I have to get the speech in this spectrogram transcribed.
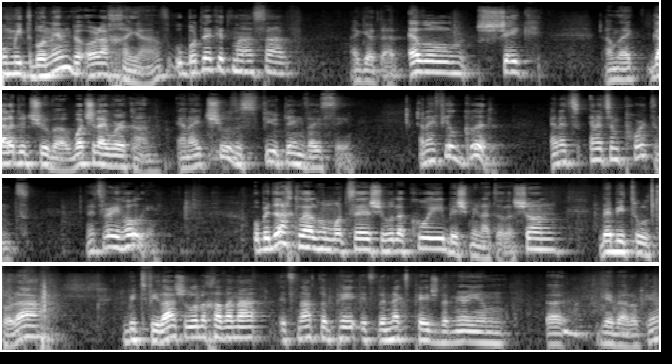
הוא מתבונן באורח חייו ובודק את מעשיו. I get that. Elul, shake. I'm like, gotta do tshuva. What should I work on? And I choose a few things I see. And I feel good. And it's, and it's important. And it's very holy. ובדרך כלל הוא מוצא שהוא לקוי בשמירת הלשון, בביטול תורה, בתפילה שלא בכוונה. It's not the page, it's the next page that Miriam uh, gave out, okay?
